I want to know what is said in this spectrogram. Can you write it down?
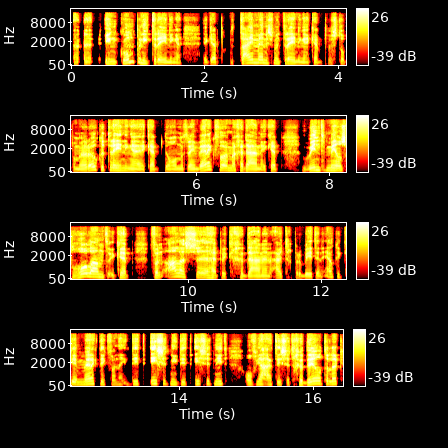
eh, eh, in-company trainingen. Ik heb time management trainingen. Ik heb stoppen met roken trainingen. Ik heb de 101 werkvormen gedaan. Ik heb Windmills Holland. Ik heb van alles uh, heb ik gedaan en uitgeprobeerd. En elke keer merkte ik van nee, dit is het niet. Dit is het niet. Of ja, het is het gedeeltelijk.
